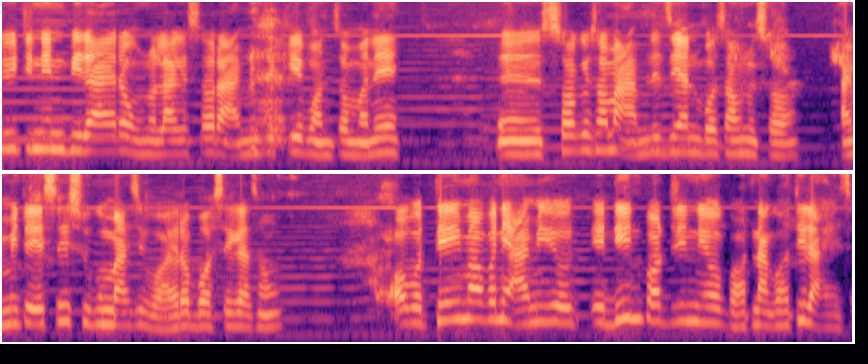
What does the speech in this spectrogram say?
दुई तिन दिन बिराएर हुन लाग्यो सर। हामी त के भन्छौँ भने सकेसम्म हामीले ज्यान बचाउनु छ। हामी त यसै सुकुम्बासी भएर बसेका छौँ। अब त्यहीमा पनि हामी यो ए, दिन प्रतिदिन यो घटना घटिरहेछ।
